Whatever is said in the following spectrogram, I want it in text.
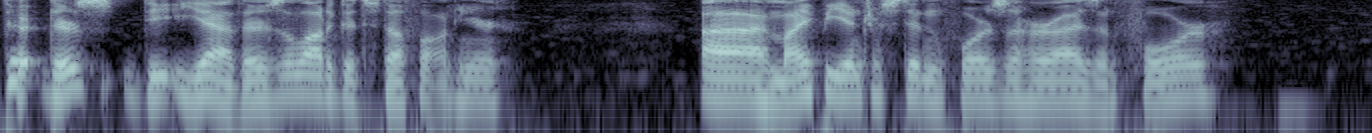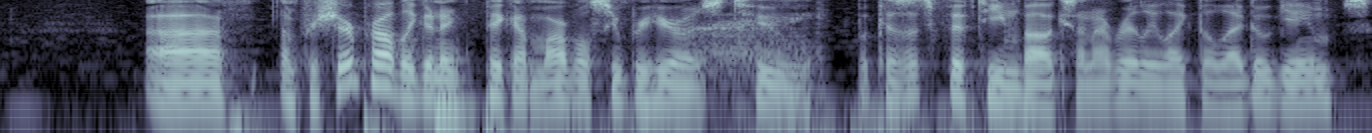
there, there's the- yeah, there's a lot of good stuff on here. Uh, I might be interested in Forza Horizon 4. Uh, I'm for sure probably gonna pick up Marvel Superheroes 2 because it's 15 bucks and I really like the Lego games.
